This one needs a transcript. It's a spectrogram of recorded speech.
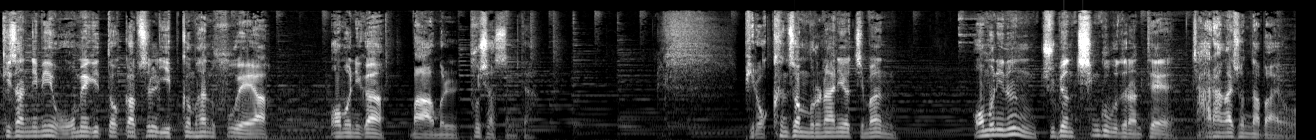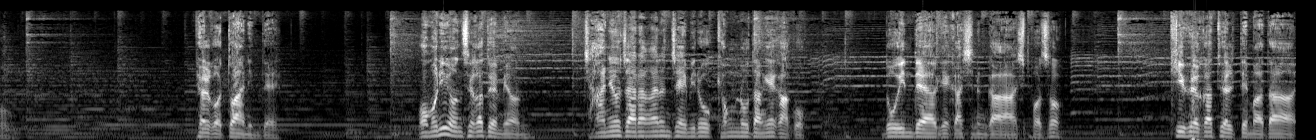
기사님이 오메기 떡값을 입금한 후에야 어머니가 마음을 푸셨습니다. 비록 큰 선물은 아니었지만 어머니는 주변 친구분들한테 자랑하셨나 봐요. 별것도 아닌데 어머니 연세가 되면 자녀 자랑하는 재미로 경로당에 가고 노인대학에 가시는가 싶어서 기회가 될 때마다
